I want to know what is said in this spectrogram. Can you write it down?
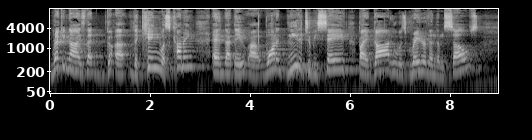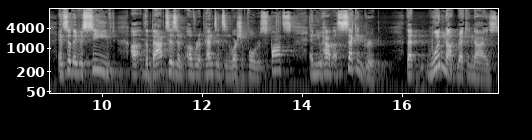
recognized that uh, the king was coming, and that they uh, wanted, needed to be saved by a God who was greater than themselves. And so they received uh, the baptism of repentance and worshipful response. And you have a second group that would not recognize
